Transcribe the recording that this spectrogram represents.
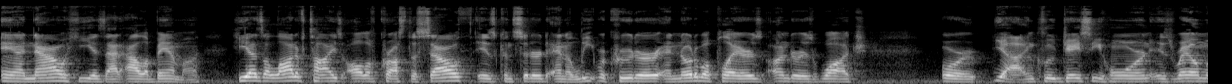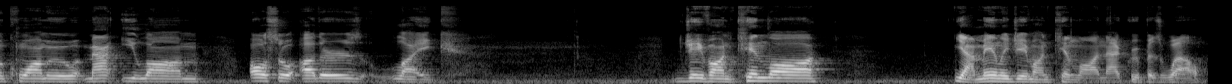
And now he is at Alabama. He has a lot of ties all across the South, is considered an elite recruiter, and notable players under his watch, or yeah, include Jaycee Horn, Israel Mukuamu, Matt Elam, also others like Javon Kinlaw. Yeah, mainly Javon Kinlaw in that group as well.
